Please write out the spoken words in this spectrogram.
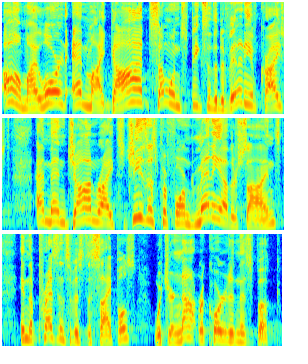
Oh, my Lord and my God. Someone speaks of the divinity of Christ. And then John writes Jesus performed many other signs in the presence of his disciples, which are not recorded in this book.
